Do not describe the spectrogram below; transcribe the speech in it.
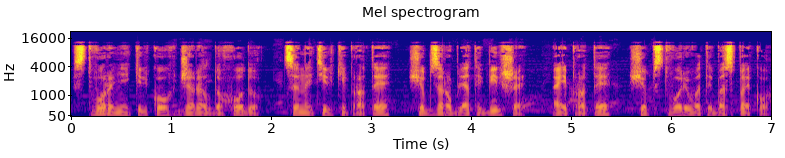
створення кількох джерел доходу це не тільки про те, щоб заробляти більше, а й про те, щоб створювати безпеку.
